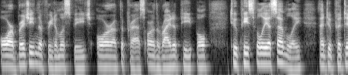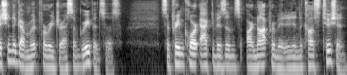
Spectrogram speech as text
or abridging the freedom of speech, or of the press, or the right of people to peacefully assembly, and to petition the government for redress of grievances. Supreme Court activisms are not permitted in the Constitution.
